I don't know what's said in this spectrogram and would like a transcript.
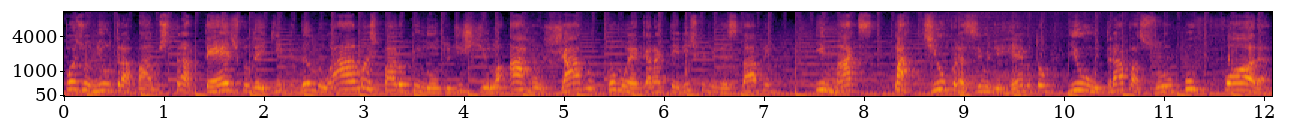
pois uniu o trabalho estratégico da equipe dando armas para o piloto de estilo arrojado, como é característico de Verstappen, e Max partiu para cima de Hamilton e o ultrapassou por fora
